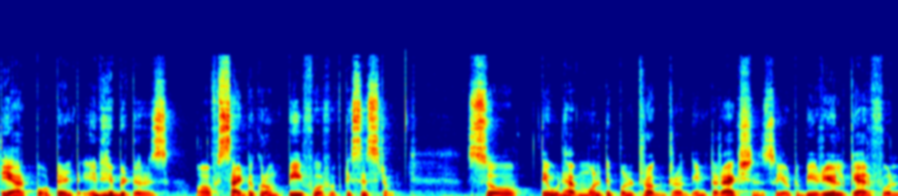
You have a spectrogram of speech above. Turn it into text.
They are potent inhibitors of cytochrome P450 system. So they would have multiple drug drug interactions so you have to be real careful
